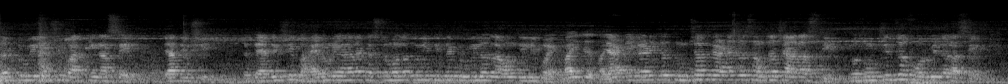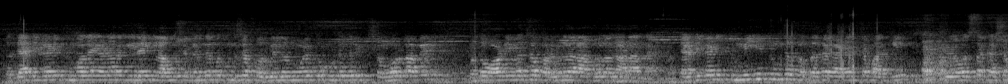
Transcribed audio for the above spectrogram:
जर टू व्हीलरची पार्किंग असेल त्या दिवशी तर त्या दिवशी बाहेरून येणाऱ्या कस्टमरला तुम्ही तिथे टू व्हीलर लावून दिली पाहिजे, पाहिजे. त्या ठिकाणी जर तुमच्याच गाड्या जर समजा चार असतील किंवा तुमचीच जर फोर व्हीलर असेल तर त्या ठिकाणी तुम्हाला येणारा गिराईक लावू शकत नाही. मग तुमच्या फोर व्हीलरमुळे तो कुठेतरी समोर लावेल मग तो ऑड इव्हनचा फॉर्म्युला राबवला जाणार नाही. त्या ठिकाणी तुम्हीही तुमच्या स्वतःच्या गाड्यांच्या पार्किंग व्यवस्था कशा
